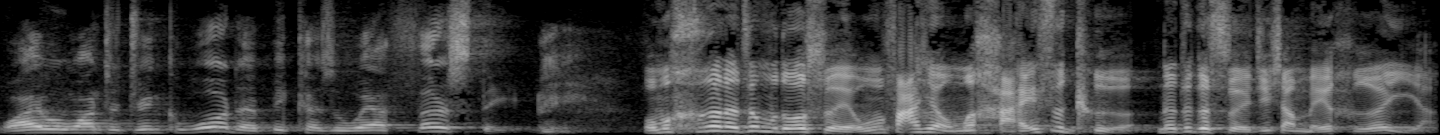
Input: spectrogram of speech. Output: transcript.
Why we want to drink water? Because we are thirsty. 我们喝了这么多水，我们发现我们还是渴，那这个水就像没喝一样。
